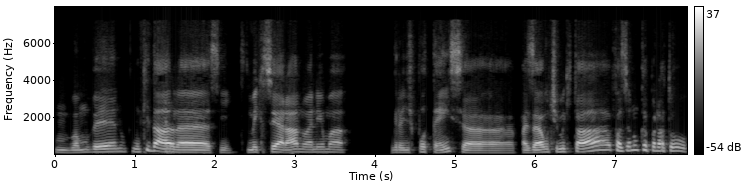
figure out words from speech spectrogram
vamos ver no, no que dá, né? Assim, tudo bem que o Ceará não é nenhuma grande potência, mas é um time que está fazendo um campeonato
